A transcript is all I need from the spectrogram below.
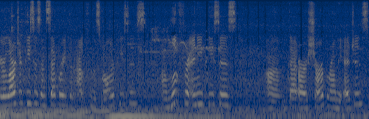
your larger pieces and separate them out from the smaller pieces. Um, look for any pieces um, that are sharp around the edges.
